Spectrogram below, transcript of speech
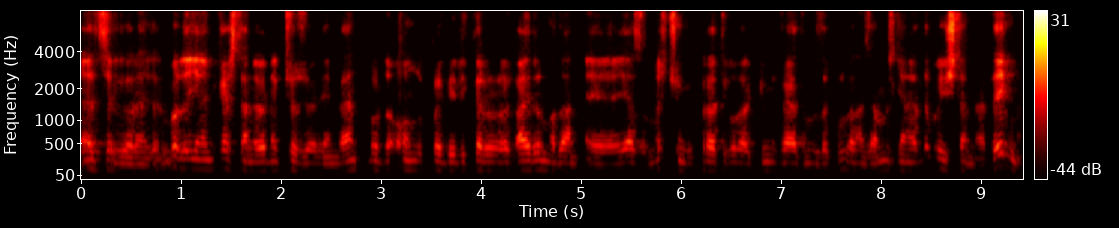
Evet. Sevgili öğrencilerim. Burada yine birkaç tane örnek çözüyorum ben. Burada onluk ve birlikler olarak ayrılmadan e, yazılmış. Çünkü pratik olarak günlük hayatımızda kullanacağımız genelde bu işlemler değil mi?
